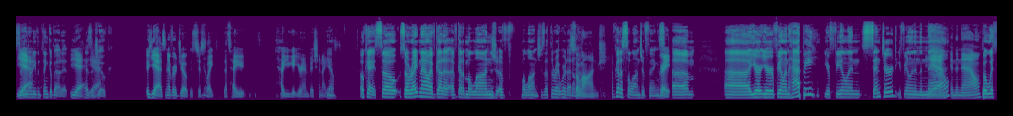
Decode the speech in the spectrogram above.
So yeah, you don't even think about it yeah, as yeah. a joke. Yeah, it's never a joke. It's just like that's how you how you get your ambition, I guess. Yeah. Okay, so so right now I've got a I've got a melange of melange. Is that the right word? I don't know. Solange. I've got a solange of things. Great. Um, uh, you're you're feeling happy. You're feeling centered. You're feeling in the now. Yeah, in the now. but with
